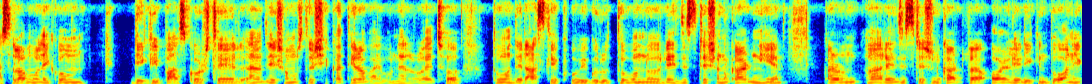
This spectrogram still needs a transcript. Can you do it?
আসসালামু আলাইকুম। ডিগ্রি পাস কোর্সের যে সমস্ত শিক্ষার্থীরা ভাই বোনেরা রয়েছে, তোমাদের আজকে খুবই গুরুত্বপূর্ণ রেজিস্ট্রেশন কার্ড নিয়ে, কারণ রেজিস্ট্রেশন কার্ডটা অলরেডি কিন্তু অনেক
